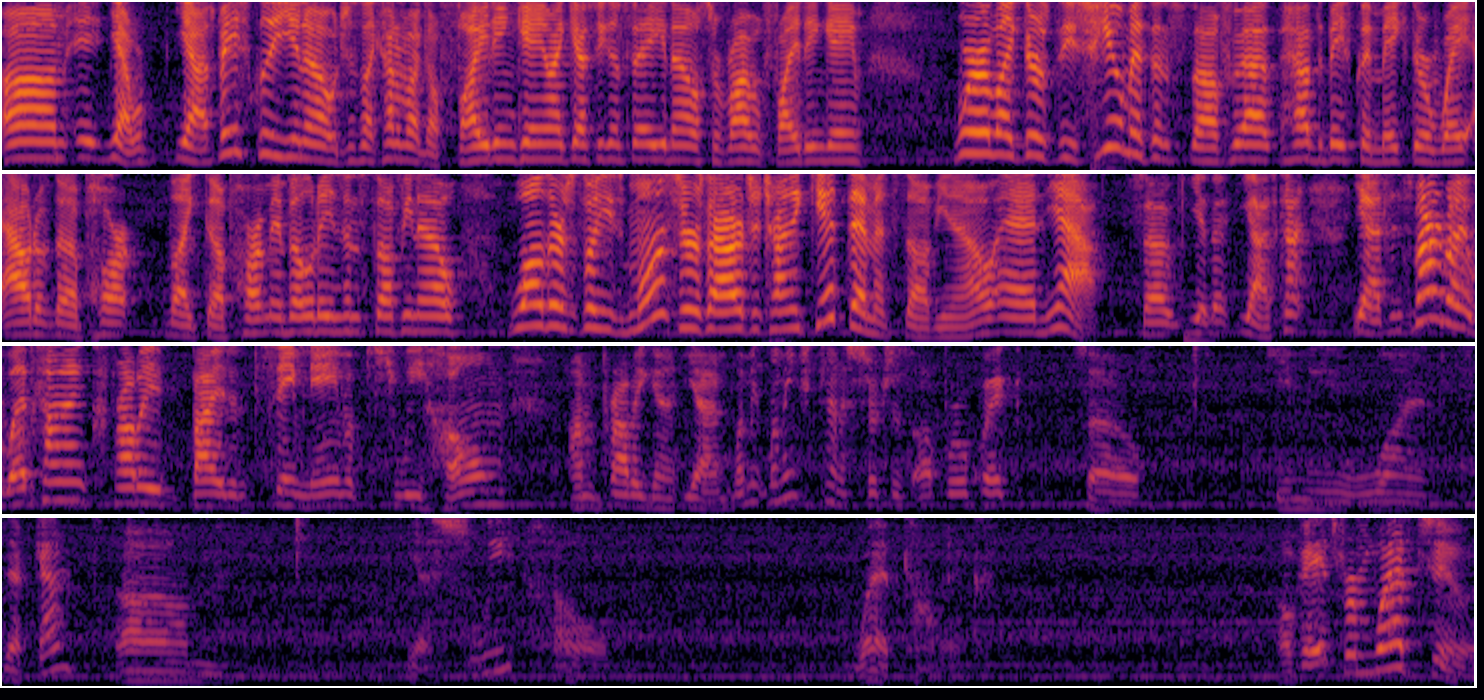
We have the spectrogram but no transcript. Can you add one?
Um, it, yeah, yeah, it's basically, you know, just like kind of like a fighting game, I guess you can say, you know, survival fighting game where like there's these humans and stuff who have, have to basically make their way out of the apart like the apartment buildings and stuff, you know, while there's these monsters out actually trying to get them and stuff, you know, and yeah, so yeah, yeah, it's kind of, yeah, it's inspired by a webcomic, probably by the same name of Sweet Home. I'm probably gonna, yeah, let me let me kind of search this up real quick. So, give me one second. Um, yeah, Sweet Home webcomic. Okay, it's from Webtoon.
